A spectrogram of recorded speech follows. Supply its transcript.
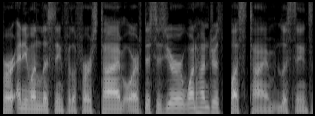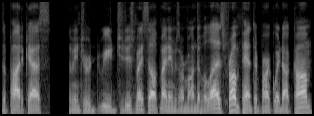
For anyone listening for the first time, or if this is your 100th plus time listening to the podcast, let me intro- reintroduce myself. My name is Armando Velez from PantherParkway.com.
